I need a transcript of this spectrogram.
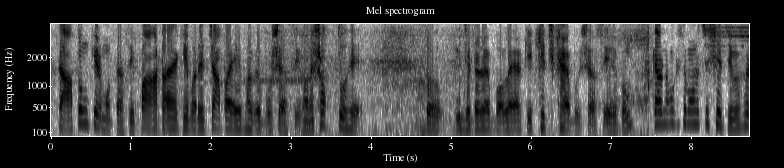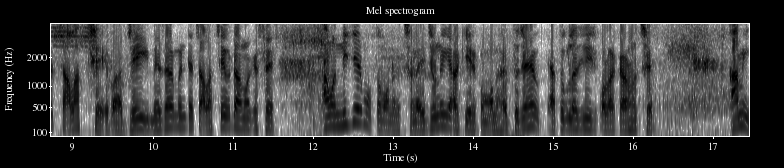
একটা আতঙ্কের মধ্যে আছি। পাটা একেবারে চাপা এভাবে বসে আছি মানে শক্ত হয়ে। তো যেটা বলে আর কি, খিচখায় বসে আছি এরকম। কারণ আমার কাছে মনে হচ্ছে সে যেভাবে চালাচ্ছে বা যেই মেজারমেন্টে চালাচ্ছে, ওটা আমার কাছে, আমার নিজের মতো মনে হচ্ছে না। এই জন্যই আর কি এরকম মনে হয়। তো যাই হোক, এতগুলো জিনিস বলার কারণ হচ্ছে, আমি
